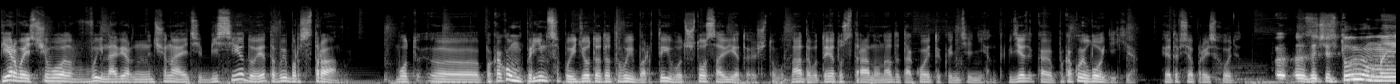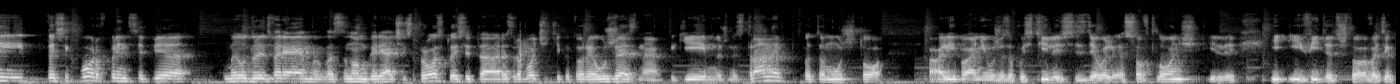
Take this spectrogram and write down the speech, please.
Первое, с чего вы, наверное, начинаете беседу, это выбор стран. Вот э, по какому принципу идет этот выбор? Ты вот что советуешь, что вот надо вот эту страну, надо такой-то континент? Где, по какой логике это все происходит? Э, зачастую мы до сих пор, в принципе, мы удовлетворяем в основном горячий спрос, то есть это разработчики, которые уже знают, какие им нужны страны, потому что либо они уже запустились, сделали soft launch, или и, и видят, что в этих,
